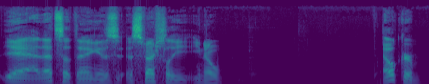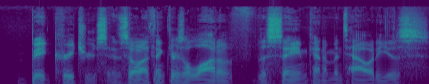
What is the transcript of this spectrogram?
Yeah, that's the thing is especially, you know, elk are big creatures, and so I think there's a lot of the same kind of mentality as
